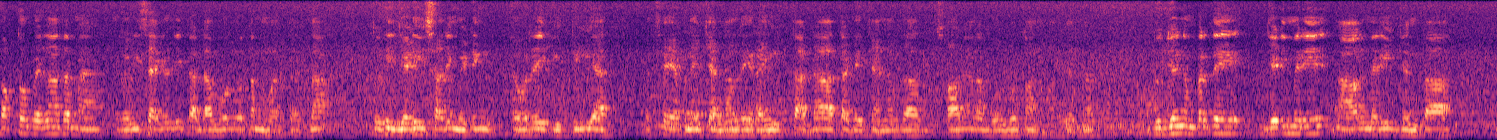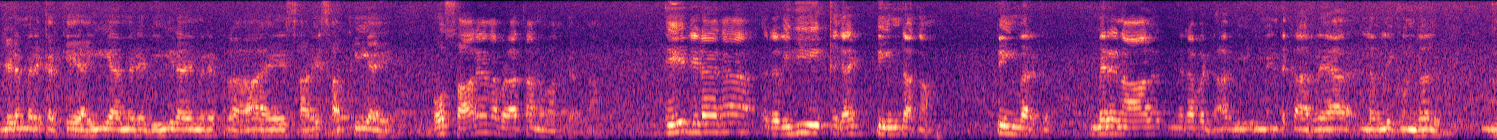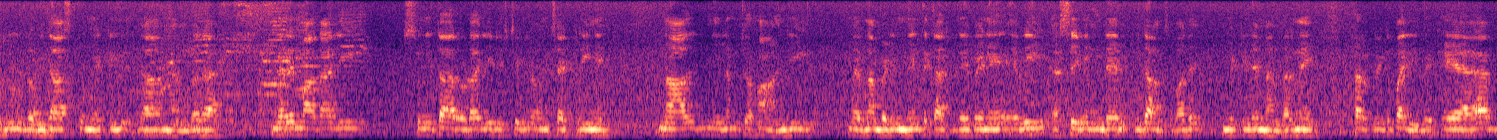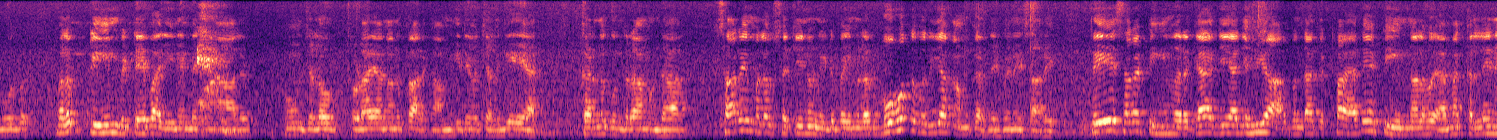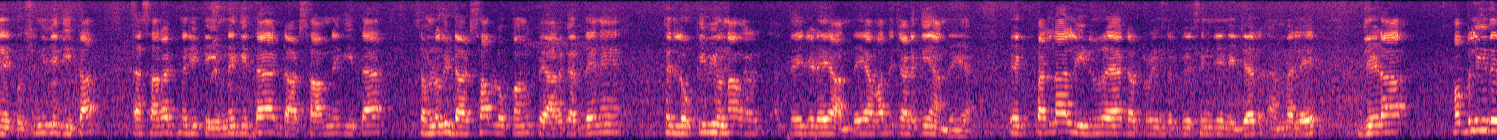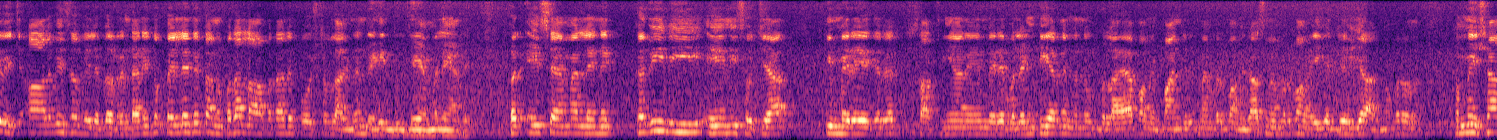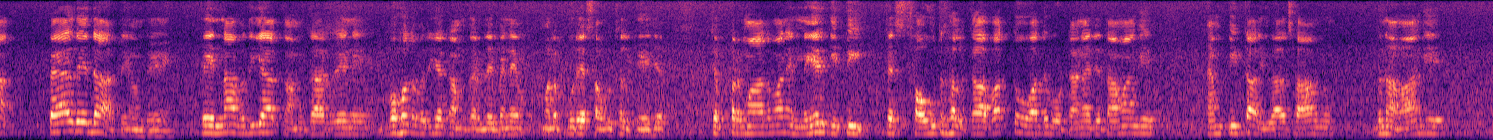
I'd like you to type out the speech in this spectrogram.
ਸਭ ਤੋਂ ਪਹਿਲਾਂ ਤਾਂ ਮੈਂ ਰਵੀ ਸਾਈਕਲ ਜੀ, ਤੁਹਾਡਾ ਬਹੁਤ ਬਹੁਤ ਧੰਨਵਾਦ ਕਰਦਾ। ਤੁਸੀਂ ਜਿਹੜੀ ਸਾਰੀ ਮੀਟਿੰਗ ਕਵਰੇਜ ਕੀਤੀ ਹੈ, ਇੱਥੇ ਆਪਣੇ ਚੈਨਲ ਦੇ ਰਾਹੀਂ ਤੁਹਾਡਾ, ਤੁਹਾਡੇ ਚੈਨਲ ਦਾ ਸਾਰਿਆਂ ਦਾ ਬਹੁਤ ਬਹੁਤ ਧੰਨਵਾਦ ਕਰਦਾ। ਦੂਜੇ ਨੰਬਰ ਤੇ ਜਿਹੜੀ ਮੇਰੇ ਨਾਲ ਮੇਰੀ ਜਨਤਾ, ਜਿਹੜੇ ਮੇਰੇ ਕਰਕੇ ਆਈ ਹੈ, ਮੇਰੇ ਵੀਰ ਆਏ, ਮੇਰੇ ਭਰਾ ਆਏ, ਸਾਰੇ ਸਾਥੀ ਆਏ, ਉਹ ਸਾਰਿਆਂ ਦਾ ਬੜਾ ਧੰਨਵਾਦ ਕਰਦਾ। ਇਹ ਜਿਹੜਾ ਹੈ ਨਾ ਰਵੀ ਜੀ, ਇੱਕ ਹੈ ਟੀਮ ਦਾ ਕੰਮ ਟੀਮ ਵਰਕ ਮੇਰੇ ਨਾਲ ਮੇਰਾ ਵੱਡਾ ਵੀਰ ਮਿਹਨਤ ਕਰ ਰਿਹਾ, ਲਵਲੀ ਕੁੰਦਲ ਗੁਰੂ ਰਵਿਦਾਸ ਕਮੇਟੀ ਦਾ ਮੈਂਬਰ ਹੈ। ਮੇਰੇ ਮਾਤਾ ਜੀ Sunita Arora ji district general secretary ਨੇ। ਨਾਲ ਨੀਲਮ ਚੌਹਾਨ ਜੀ ਮੇਰੇ ਨਾਲ ਬੜੀ ਮਿਹਨਤ ਕਰਦੇ ਪਏ ਨੇ। ਇਹ ਵੀ ਐਸਸੀ ਵਿੰਗ ਦੇ ਵਿਧਾਨ ਸਭਾ ਦੇ ਕਮੇਟੀ ਦੇ ਮੈਂਬਰ ਨੇ। ਹਰਪ੍ਰੀਤ ਭਾਜੀ ਬੈਠੇ ਆ ਬਹੁਤ ਮਤਲਬ ਟੀਮ ਬਿੱਟੇ ਭਾਜੀ ਨੇ ਮੇਰੇ ਨਾਲ। ਹੁਣ ਚਲੋ ਥੋੜਾ ਜਿਹਾ ਉਹਨਾਂ ਨੂੰ ਘਰ ਕੰਮ ਹੀ ਤੇ ਉਹ ਚੱਲ ਗਏ ਆ। ਕਰਨ ਕੁੰਦਰਾ ਮੁੰਡਾ, ਸਾਰੇ ਮਤਲਬ ਸੱਚੀ ਨੂੰ ਨੀਟ ਪਈ, ਮਤਲਬ ਬਹੁਤ ਵਧੀਆ ਕੰਮ ਕਰਦੇ ਪਏ ਨੇ ਸਾਰੇ। ਤੇ ਇਹ ਸਾਰਾ ਟੀਮ ਵਰਕ ਹੈ ਜੇ ਅੱਜ ਹਜ਼ਾਰ ਬੰਦਾ ਇਕੱਠਾ ਹੋਇਆ ਤੇ ਇਹ ਟੀਮ ਨਾਲ ਹੋਇਆ। ਮੈਂ ਇਕੱਲੇ ਨੇ ਕੁਝ ਨਹੀਂ ਜੇ ਕੀਤਾ। ਇਹ ਸਾਰਾ ਮੇਰੀ ਟੀਮ ਨੇ ਕੀਤਾ ਹੈ, ਡਾਕਟਰ ਸਾਹਿਬ ਨੇ ਕੀਤਾ ਹੈ। ਸਮਝ ਲਓ ਕਿ ਡਾਕਟਰ ਸਾਹਿਬ ਲੋਕਾਂ ਨੂੰ ਪਿਆਰ ਕਰਦੇ ਨੇ ਤੇ ਲੋਕੀ ਵੀ ਉਹਨਾਂ ਕਰਕੇ ਜਿਹੜੇ ਆਉਂਦੇ ਆ, ਵੱਧ ਚੜ ਕੇ ਆਉਂਦੇ ਆ। ਇੱਕ ਪਹਿਲਾ ਲੀਡਰ ਹੈ ਡਾਕਟਰ ਇੰਦਰਪ੍ਰੀਤ ਸਿੰਘ ਜੀ, ਨਿੱਜਰ ਐਮਐਲਏ ਜਿਹੜਾ ਪਬਲਿਕ ਦੇ ਵਿੱਚ ਆਲਵੇਸ ਅਵੇਲੇਬਲ ਰਹਿੰਦਾ। ਨਹੀਂ ਤੋਂ ਪਹਿਲੇ ਤੇ ਤੁਹਾਨੂੰ ਪਤਾ ਲਾਪਤਾ ਦੇ ਪੋਸਟਰ ਲੱਗਦੇ ਹੁੰਦੇ ਸੀ ਦੂਜੇ ਐਮਐਲਏਆਂ ਦੇ। ਪਰ ਇਸ ਐਮਐਲਏ ਨੇ ਕਦੀ ਵੀ ਇਹ ਨਹੀਂ ਸੋਚਿਆ ਕਿ ਮੇਰੇ ਜਿਹੜੇ ਸਾਥੀਆਂ ਨੇ, ਮੇਰੇ ਵਲੰਟੀਅਰ ਨੇ ਮੈਨੂੰ ਬੁਲਾਇਆ ਭਾਵੇਂ 5 ਮੈਂਬਰ, ਭਾਵੇਂ 10 ਮੈਂਬਰ, ਭਾਵੇਂ ਇੱਕ 1000 ਮੈਂਬਰ ਹੋਣ, ਹਮੇਸ਼ਾ ਪਹਿਲ ਦੇ ਆਧਾਰ ਤੇ ਹੁੰਦੇ ਨੇ ਤੇ ਇੰਨਾ ਵਧੀਆ ਕੰਮ ਕਰ ਰਹੇ ਨੇ, ਬਹੁਤ ਵਧੀਆ ਕੰਮ ਕਰਦੇ ਪਏ ਨੇ, ਮਤਲਬ ਪੂਰੇ ਸਾਊਥ ਹਲਕੇ 'ਚ ਤੇ ਪ੍ਰਮਾਤਮਾ ਨੇ ਮਿਹਰ ਕੀਤੀ ਤੇ ਸਾਊਥ ਹਲਕਾ ਵੱਧ ਤੋਂ ਵੱਧ ਵੋਟਾਂ ਨਾਲ ਜਿਤਾਵਾਂਗੇ ਐਮਪੀ ਧਾਲੀਵਾਲ ਸਾਹਿਬ ਨੂੰ ਬਣਾਵਾਂਗੇ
